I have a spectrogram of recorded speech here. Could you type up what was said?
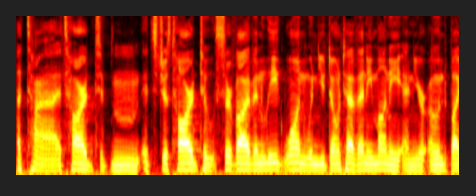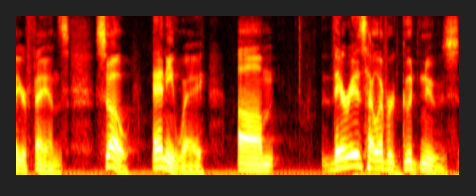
a time. It's hard to. Mm, it's just hard to survive in League One when you don't have any money and you're owned by your fans. So anyway, um, there is, however, good news.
